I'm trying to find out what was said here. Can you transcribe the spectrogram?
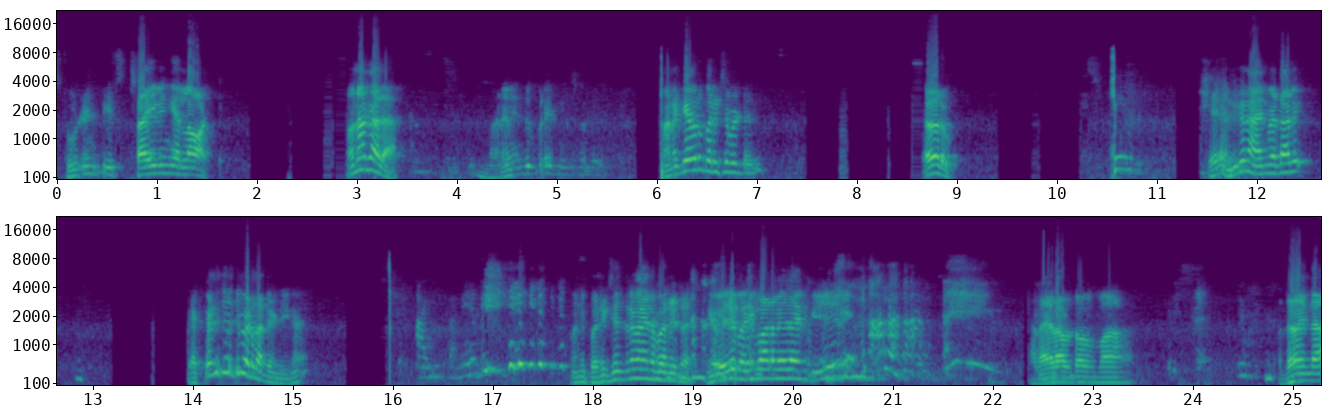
Student is striving a lot అవునా కదా? మనం ఎందుకు ప్రయత్నించలేదు? మనకెవరు పరీక్ష పెట్టేది? ఎవరు? ఏ ఎందుకని ఆయన పెట్టాలి? ఎక్కడి నుంచి వచ్చి పెడతాడండి ఈయన? మన పరీక్షించడమే ఆయన పని నేను వేరే పని పాడలేదు ఆయనకి? అలా ఎలా ఉంటావమ్మా? అర్థమైందా?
